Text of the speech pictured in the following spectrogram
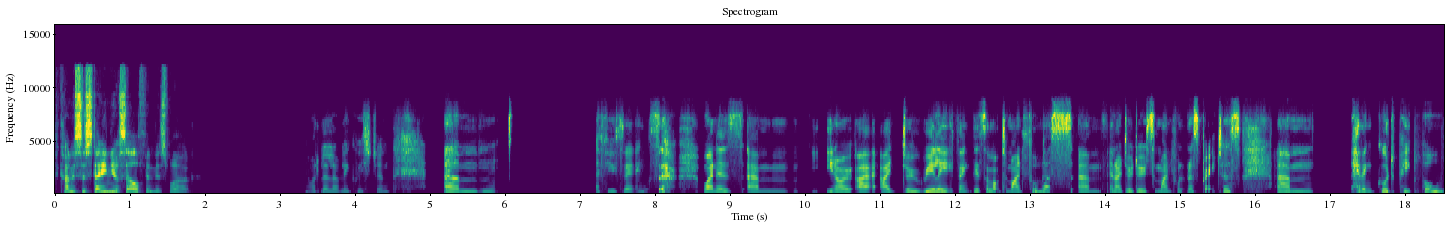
to kind of sustain yourself in this work? What a lovely question. Um, a few things. One is, um, you know, I, I do really think there's a lot to mindfulness, um, and I do do some mindfulness practice. Um, having good people,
